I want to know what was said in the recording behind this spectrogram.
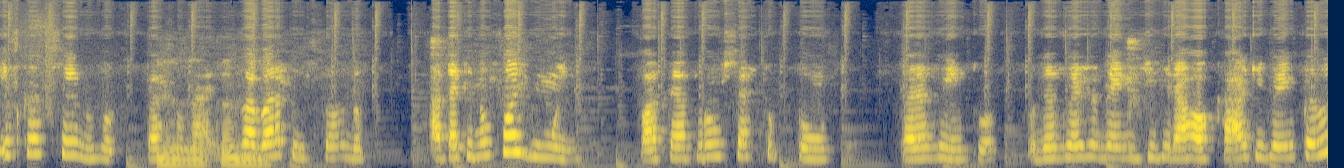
esquecendo os outros personagens. Exatamente. Agora pensando, até que não foi ruim, até por um certo ponto. Por exemplo, o desejo dele de virar Hokage veio pelo,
